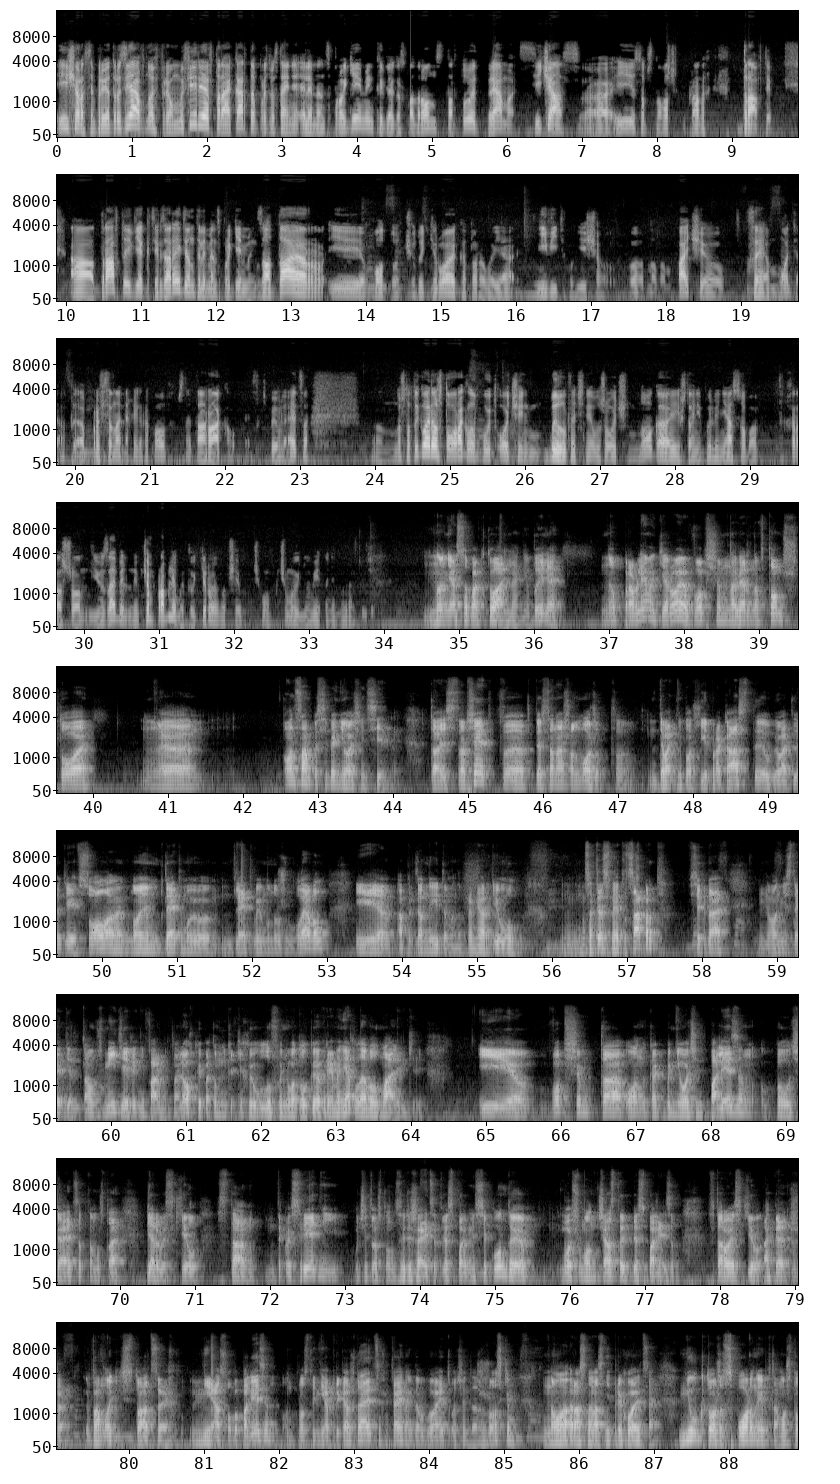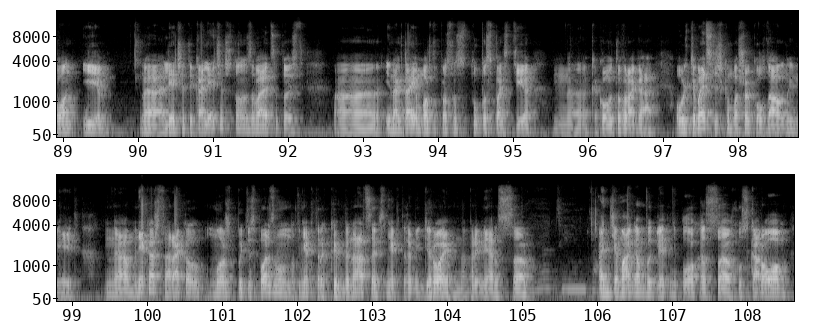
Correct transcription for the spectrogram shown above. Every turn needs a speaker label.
Speaker 1: И еще раз всем привет, друзья! Вновь в прямом эфире. Вторая карта противостояния Elements Pro Gaming и Vegas Squadron стартует прямо сейчас. Э, и, собственно, на ваших экранах драфты. А, драфты Vega за Radiant, Elements Pro Gaming за Dire. И вот тот чудо-героя, которого я не видел еще в новом патче, в CM-моде от э, профессиональных игроков. Собственно, это Oracle появляется. Ну что, ты говорил, что ораклов будет очень, было точнее уже очень много, и что они были не особо хорошо юзабельны. В чем проблема этого героя вообще? Почему, почему не умеют на нем играть люди?
Speaker 2: Но не особо актуальны они были. Но проблема героя, в общем, наверное, в том, что э, он сам по себе не очень сильный. То есть, вообще, этот, этот персонаж, он может э, давать неплохие прокасты, убивать людей в соло, но им, для, этого, для этого ему нужен level и определенные item ы, например, Eul. Соответственно, этот саппорт всегда, он не стоит где-то там в миде или не фармит на легкой, поэтому никаких иулов у него долгое время нет, левел маленький. И в общем-то, он как бы не очень полезен, получается, потому что первый скилл стан такой средний, учитывая, что он заряжается 2,5 секунды, в общем, он часто бесполезен. Второй скилл, опять же, во многих ситуациях не особо полезен, он просто не пригождается, хотя иногда бывает очень даже жестким, но раз на раз не приходится. Нюк тоже спорный, потому что он и э, лечит и калечит, что называется, то есть э, иногда им можно просто тупо спасти э, какого-то врага. Ультимейт слишком большой кулдаун имеет. Э, мне кажется, Оракл может быть использован в некоторых комбинациях с некоторыми героями, например, с антимагом выглядит неплохо, с Хускаром,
